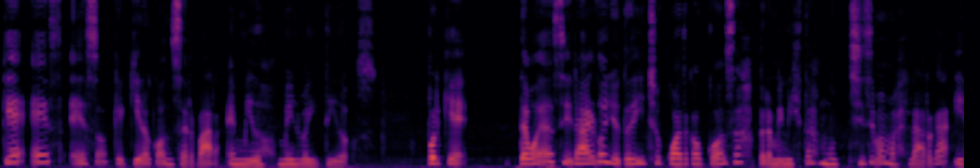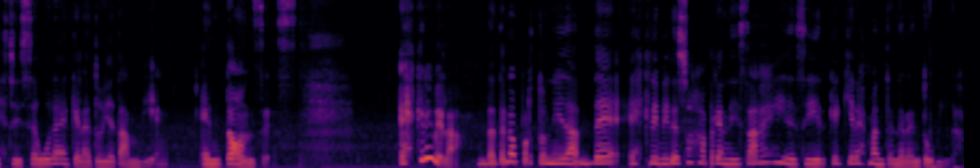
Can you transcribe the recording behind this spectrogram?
qué es eso que quiero conservar en mi 2022. Porque te voy a decir algo, yo te he dicho cuatro cosas, pero mi lista es muchísimo más larga y estoy segura de que la tuya también. Entonces, escríbela, date la oportunidad de escribir esos aprendizajes y decidir qué quieres mantener en tu vida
